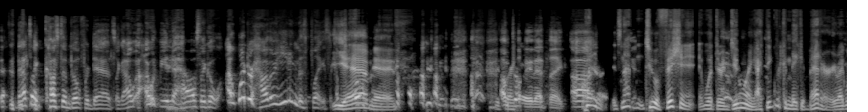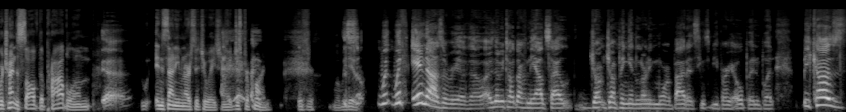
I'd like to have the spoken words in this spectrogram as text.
that, that's like custom built for dads. Like I, I would be in the house. They go, I wonder how they're heating this place. Like, yeah, man. I'm like, telling you that thing. Uh, it's not yeah. too efficient what they're doing. I think we can make it better. Like we're trying to solve the problem. Yeah. And it's not even our situation, right? Just for fun. It's just what we do. So, within AZREIA, though, I know we talked about from the outside, jump, jumping in and learning more about it seems to be very open. But because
